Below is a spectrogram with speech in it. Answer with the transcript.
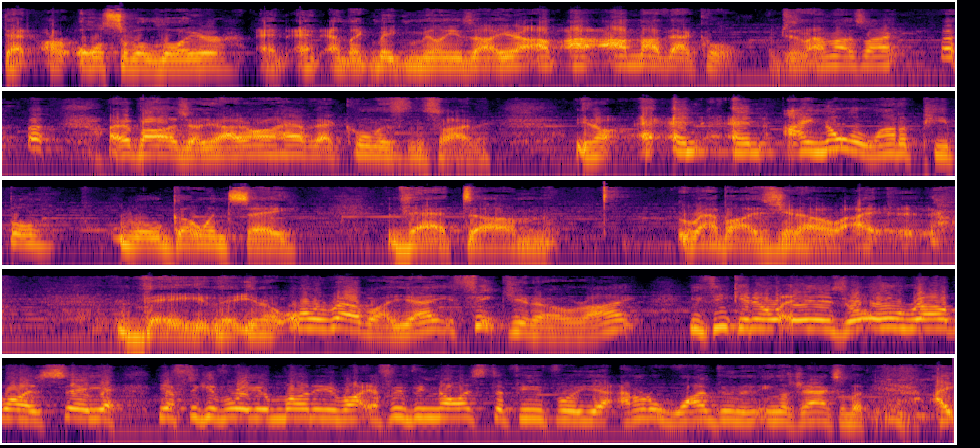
that are also a lawyer and, and, and like make millions out. You know, I'm, I'm not that cool. I'm just, I'm not sorry. I apologize. I don't have that coolness inside me. You know, and and I know a lot of people will go and say that um, rabbis, you know, I they, they, you know, oh, rabbi, yeah, you think you know, right? You think you know what it is, or all rabbis say, yeah, you have to give away your money, right? You have to be nice to people, yeah. I don't know why I'm doing an English accent, but I,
